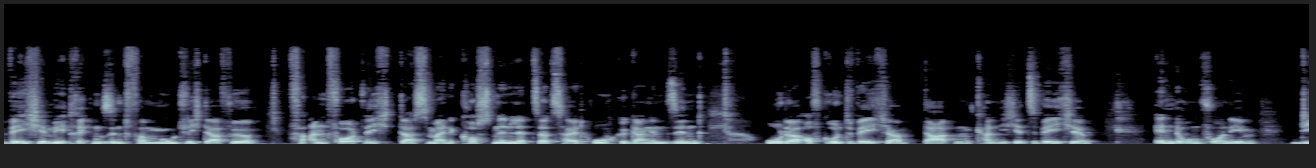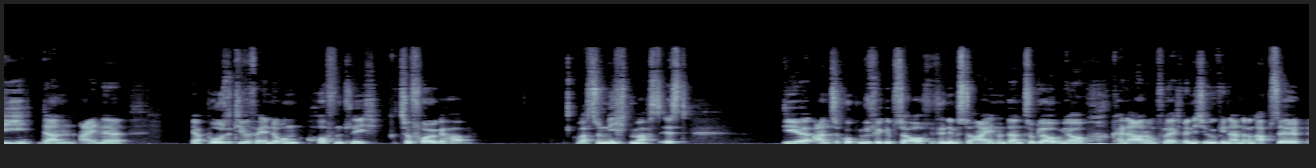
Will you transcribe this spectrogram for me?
welche Metriken sind vermutlich dafür verantwortlich, dass meine Kosten in letzter Zeit hochgegangen sind oder aufgrund welcher Daten kann ich jetzt welche Änderung vornehmen, die dann eine ja, positive Veränderung hoffentlich zur Folge haben. Was du nicht machst, ist, dir anzugucken, wie viel gibst du auf, wie viel nimmst du ein und dann zu glauben, ja, keine Ahnung, vielleicht wenn ich irgendwie einen anderen Upsell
